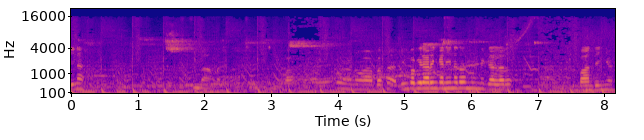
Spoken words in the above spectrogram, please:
Wala na, 3G na. Simbahan pala. Ayun ko, ano nga. Yung kabila rin kanina doon yung naglalaro. Simbahan din yun.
